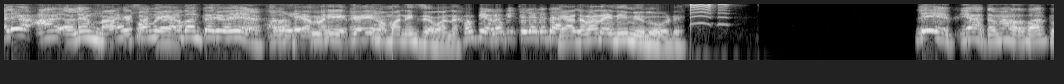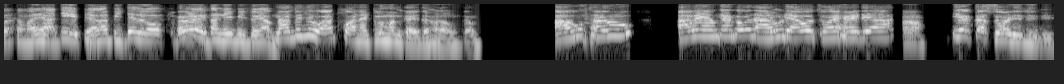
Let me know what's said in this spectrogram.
અલે આ- અલે મારે માગે છ મહિના સગા. બંધ કર્યો હે. એમાં હમા નહીં જવાના. પણ પેલા પિક્ચર એટલે દારૂ નહીં મેલો ઓડે લે યા તમે વાત તમારી હાથી પેલા પીતેલો પણ નહીં પીતો એમ. ના બીજું વાત કોને? એટલું મને કહી દે હળવું તમે. આવું થયું? હવે એમ કે કહું દારૂડિયાઓ ચોહેડ્યા એક જ છોડી દીધી.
